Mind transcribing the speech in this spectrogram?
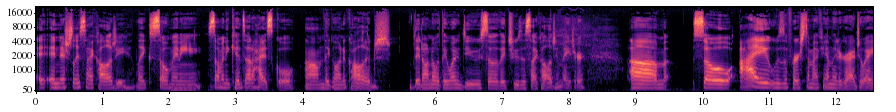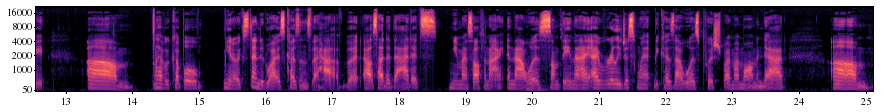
initially psychology, like so many, so many kids out of high school. Um, they go into college, they don't know what they want to do, so they choose a psychology major. Um, so I was the first in my family to graduate. Um, I have a couple, you know, extended wise cousins that have, but outside of that, it's me, myself, and I. And that was something that I, I really just went because that was pushed by my mom and dad. Um,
